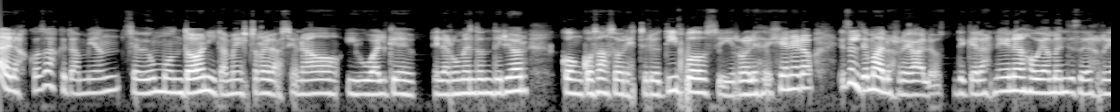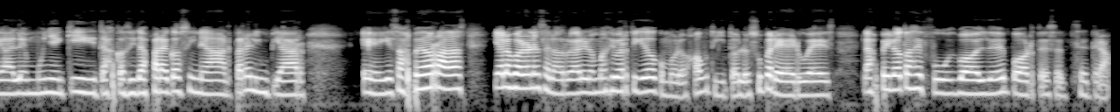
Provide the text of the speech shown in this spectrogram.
Otra de las cosas que también se ve un montón y también está relacionado, igual que el argumento anterior, con cosas sobre estereotipos y roles de género, es el tema de los regalos. De que a las nenas obviamente se les regalen muñequitas, cositas para cocinar, para limpiar eh, y esas pedorradas, y a los varones se les regalen lo más divertido como los autitos, los superhéroes, las pelotas de fútbol, de deportes, etc.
